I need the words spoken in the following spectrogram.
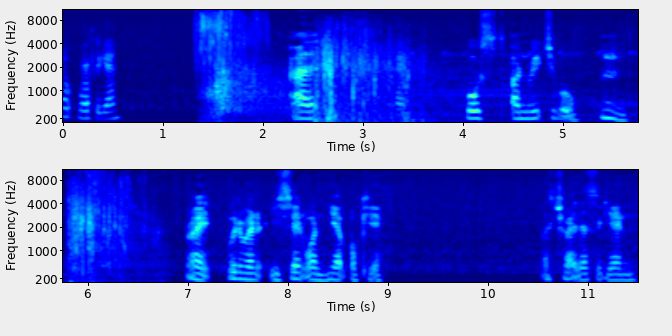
Oh, we're off again. Uh, host unreachable. Hmm. Right, wait a minute. You sent one. Yep, okay. Let's try this again.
